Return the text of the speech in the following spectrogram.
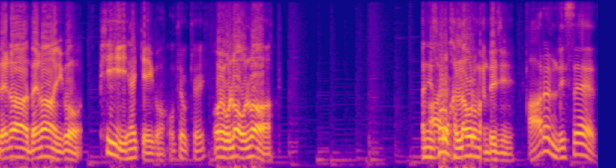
내가 내가 이거 P 할게 이거. 오케이 오케이 어 올라 올라. 아니 아, 서로 예. 갈라 그러면 안 되지. R은 리셋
